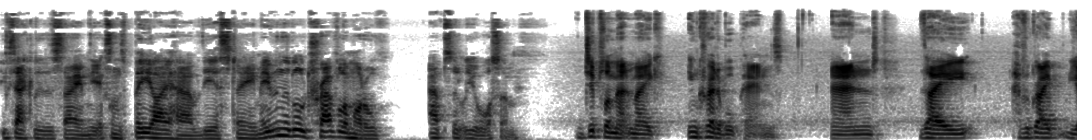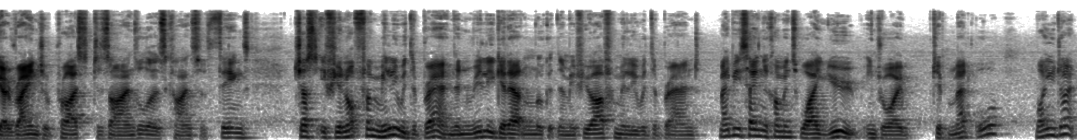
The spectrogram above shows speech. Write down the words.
exactly the same. The Excellence B I have, the Esteem, even the little Traveller model, absolutely awesome. Diplomat make incredible pens, and they have a great you know, range of price, designs, all those kinds of things. Just if you're not familiar with the brand, then really get out and look at them. If you are familiar with the brand, maybe say in the comments why you enjoy Diplomat or why you don't.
